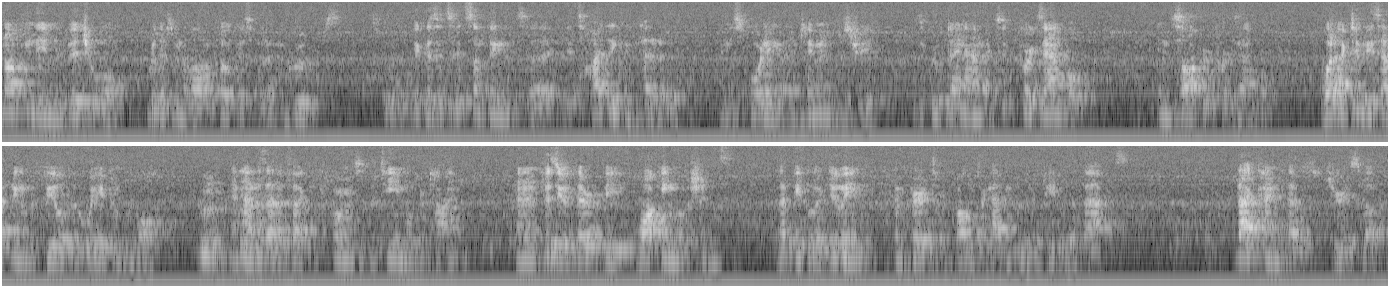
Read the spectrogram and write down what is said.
not from the individual, where there's been a lot of focus, but in the groups. Because it's, it's something that's uh, it's highly competitive in the sporting and entertainment industry. The group dynamics. For example, in soccer, for example, what activity is happening on the field away from the ball, Mm. and how does that affect the performance of the team over time? And then physiotherapy, walking motions that people are doing compared to the problems they're having with their feet or their backs. That kind of thing I was curious about.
